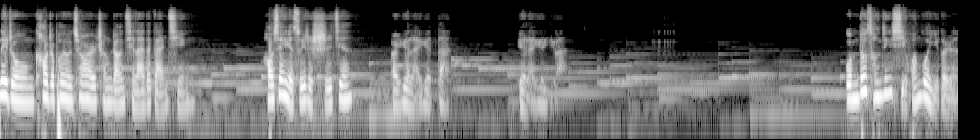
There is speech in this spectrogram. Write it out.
那种靠着朋友圈而成长起来的感情，好像也随着时间而越来越淡，越来越远。我们都曾经喜欢过一个人。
